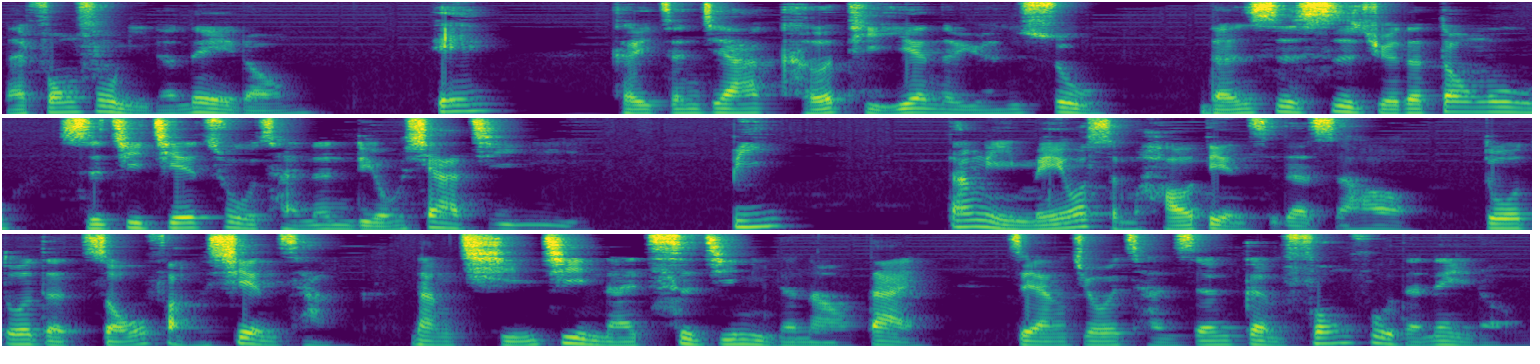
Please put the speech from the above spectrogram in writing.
来丰富你的内容。A 可以增加可体验的元素，人是视觉的动物，实际接触才能留下记忆。B 当你没有什么好点子的时候，多多的走访现场，让情境来刺激你的脑袋，这样就会产生更丰富的内容。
